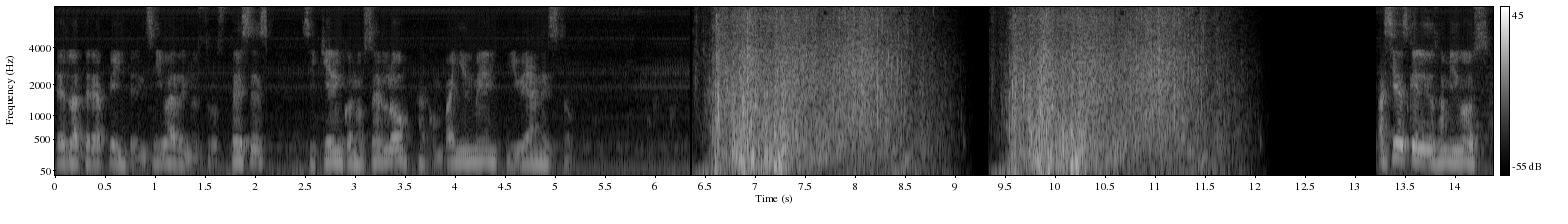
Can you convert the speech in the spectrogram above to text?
es la terapia intensiva de nuestros peces. Si quieren conocerlo, acompáñenme y vean esto. Así es queridos amigos,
